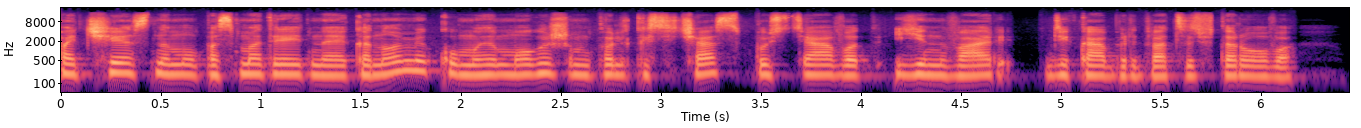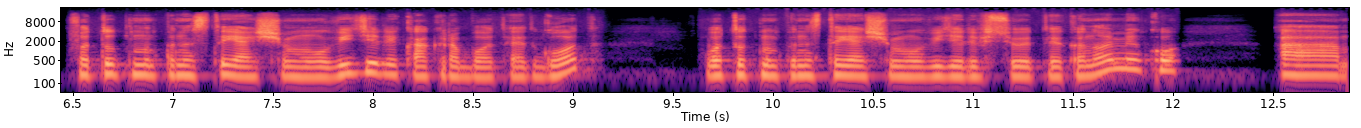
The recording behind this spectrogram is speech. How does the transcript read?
по-честному посмотреть на экономику мы можем только сейчас, спустя вот январь-декабрь 22 Вот тут мы по-настоящему увидели, как работает год. Вот тут мы по-настоящему увидели всю эту экономику. А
